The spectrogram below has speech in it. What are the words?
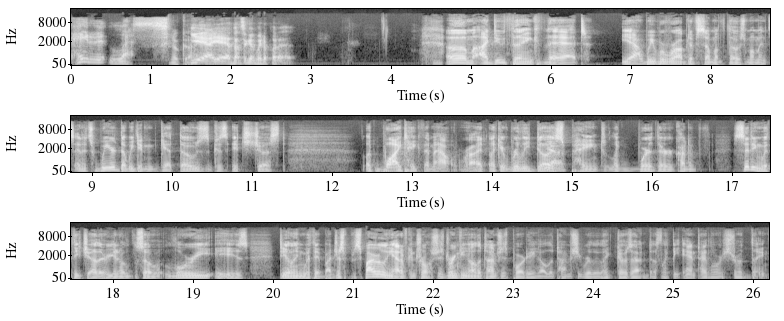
hated it less. okay Yeah, yeah, that's a good way to put it. Um, I do think that yeah, we were robbed of some of those moments, and it's weird that we didn't get those because it's just like why take them out, right? Like it really does Yeah. paint like where they're kind of sitting with each other, you know. So Laurie is dealing with it by just spiraling out of control. She's drinking all the time, she's partying all the time. She really like goes out and does like the anti-Laurie Strode thing.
